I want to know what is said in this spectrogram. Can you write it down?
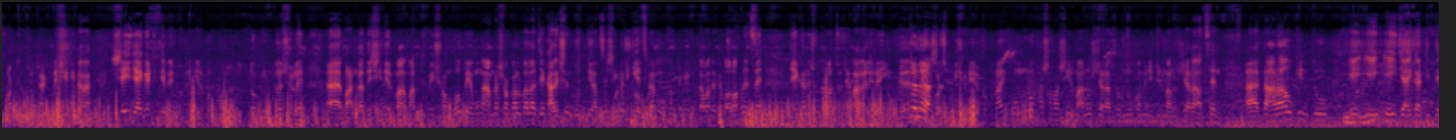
উপবৃত্ত যে অর্থ- থাকবে সেটি তারা সেই জায়গাটি দেবেন এরকম কোনো উদ্যোগ কিন্তু আসলে বাংলাদেশিদের মাধ্যমে মাধ্যমেই সম্ভব এবং আমরা সকালবেলা যে কালেকশন বুদ্ধি আছে সেখানে গিয়েছিলাম ওখান থেকে কিন্তু আমাদেরকে বলা হয়েছে যে এখানে শুধুমাত্র যে বাঙালিরাই। করছেন বিষয়টি এরকম নয় অন্য ভাষাভাষীর মানুষ যারা অন্য কমিউনিটির মানুষ যারা আছেন তারাও কিন্তু এই এই এই জায়গাটিতে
